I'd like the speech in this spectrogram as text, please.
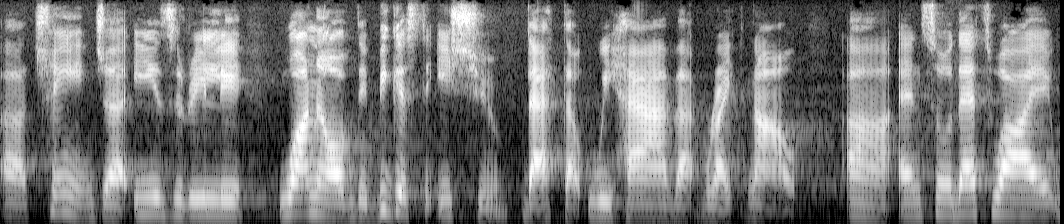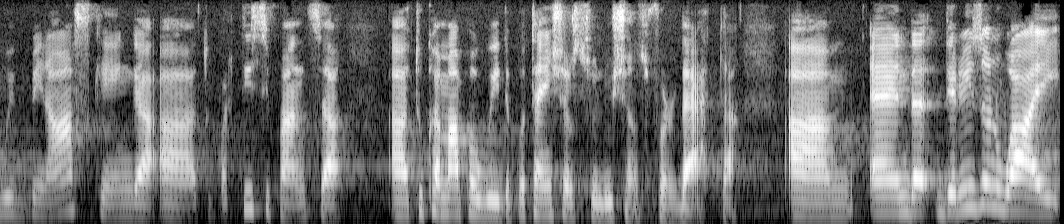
uh, change is really one of the biggest issues that we have right now. And so that's why we've been asking to participants to come up with potential solutions for that. Um, and the reason why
